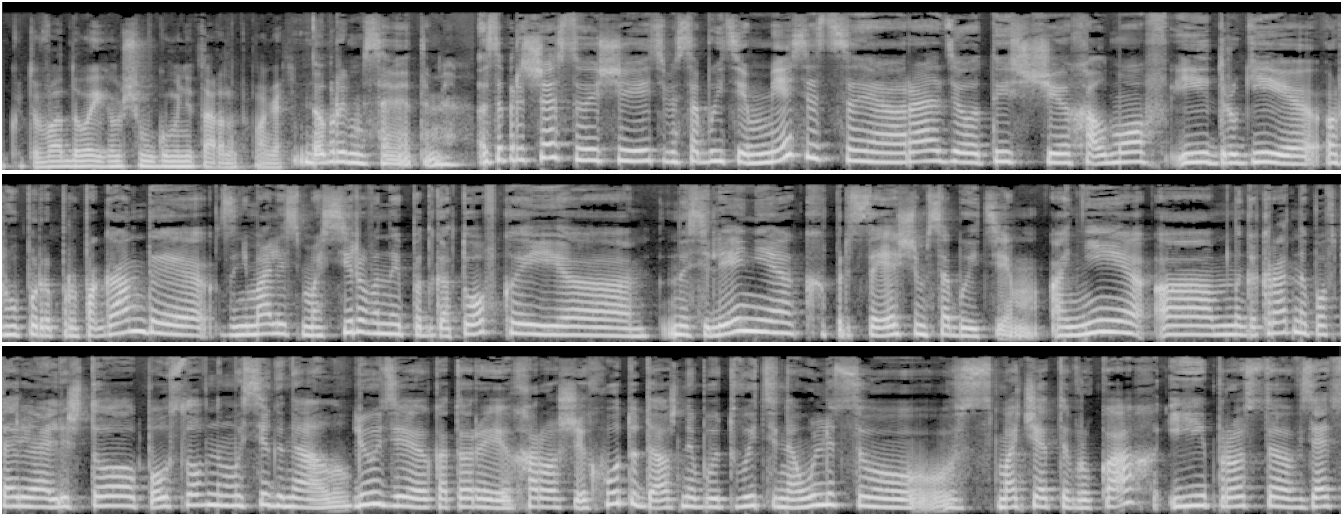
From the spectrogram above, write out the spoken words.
какой-то водой, в общем, гуманитарно помогать. Добрыми советами. За предшествующие этим событиям месяцы радио «Тысячи холмов» и другие рупоры пропаганды занимались массированной подготовкой э, населения к предстоящим событиям. Они э, многократно повторяли, что по условному сигналу люди, которые хорошие хуту, должны будут выйти на улицу с мачете в руках и просто взять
